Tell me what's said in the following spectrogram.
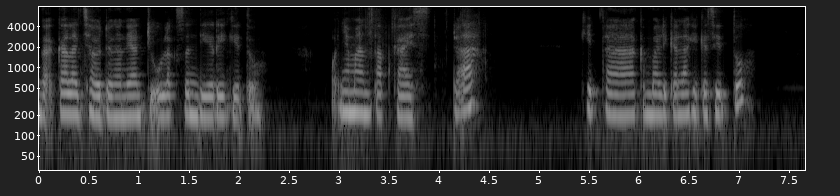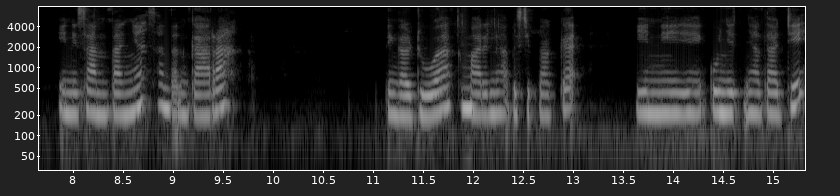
Nggak kalah jauh dengan yang diulek sendiri gitu Pokoknya mantap guys. Udah. Kita kembalikan lagi ke situ. Ini santannya, santan kara. Tinggal dua, kemarin habis dipakai. Ini kunyitnya tadi.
